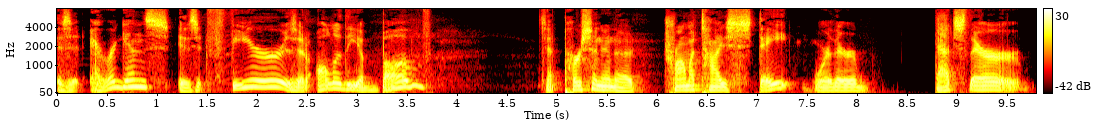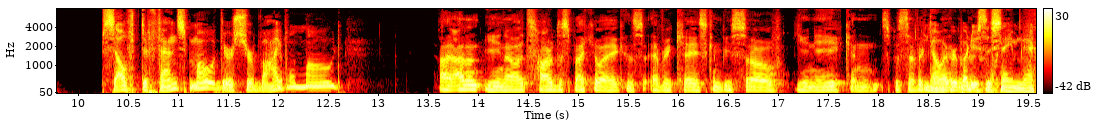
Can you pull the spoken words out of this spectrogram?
Is it arrogance? Is it fear? Is it all of the above? Is that person in a traumatized state where they're that's their self defense mode, their survival mode? I, I, don't, you know, it's hard to speculate because every case can be so unique and specific. No, everybody's the same, Nick.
